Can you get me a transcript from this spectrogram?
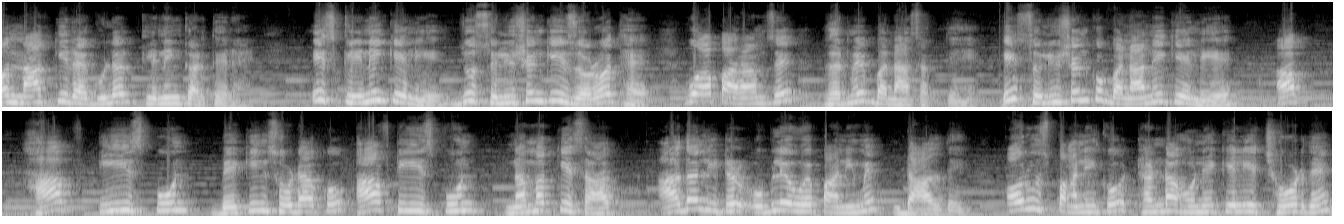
और नाक की रेगुलर क्लीनिंग करते रहें इस क्लीनिंग के लिए जो सोल्यूशन की ज़रूरत है, वो आप आराम से घर में बना सकते हैं इस सोल्यूशन को बनाने के लिए आप हाफ़ टी स्पून बेकिंग सोडा को हाफ़ टी स्पून नमक के साथ आधा लीटर उबले हुए पानी में डाल दें और उस पानी को ठंडा होने के लिए छोड़ दें,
